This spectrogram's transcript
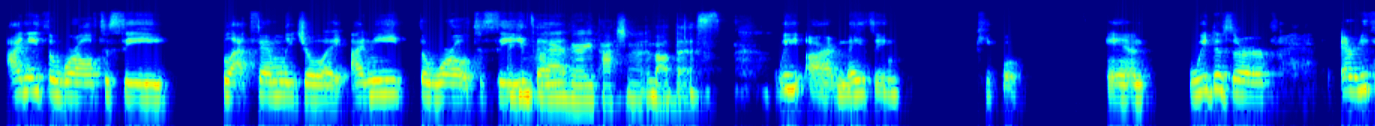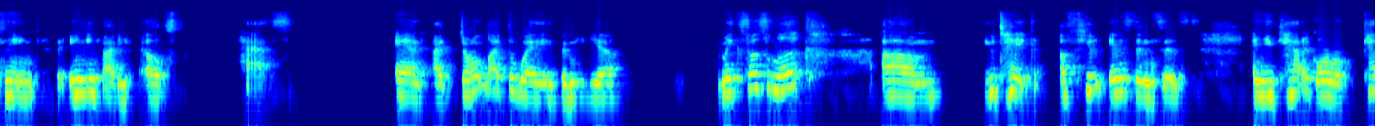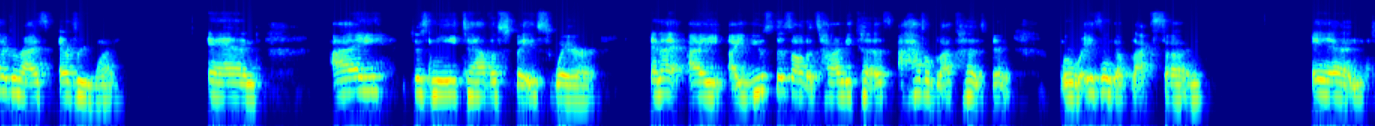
I need the world to see Black family joy. I need the world to see I can tell that you're very passionate about this. We are amazing people, and we deserve everything that anybody else has. And I don't like the way the media makes us look. Um, you take a few instances and you categor- categorize everyone. And I just need to have a space where, and I, I, I use this all the time because I have a black husband. We're raising a black son. And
